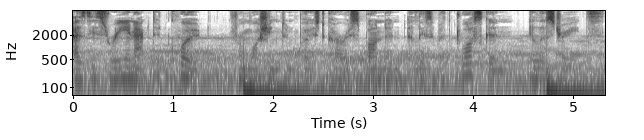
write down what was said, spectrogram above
as this reenacted quote from Washington Post correspondent Elizabeth Dwoskin illustrates.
